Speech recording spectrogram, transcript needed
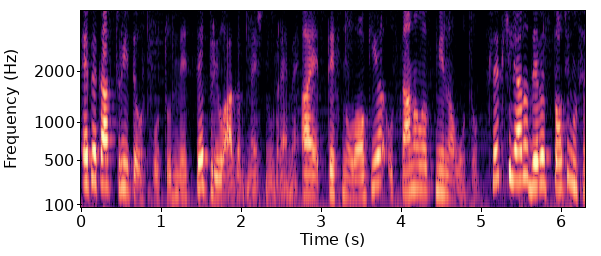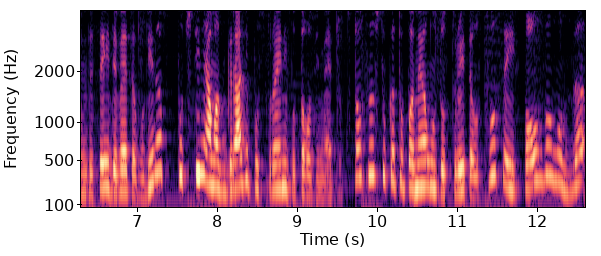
ЕПК строителството не се прилага в днешно време, а е технология останала в миналото. След 1989 година почти няма сгради построени по този метод. То също като панелното строителство се е използвало за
